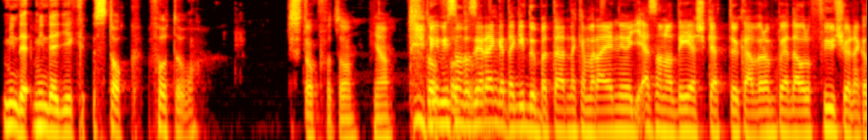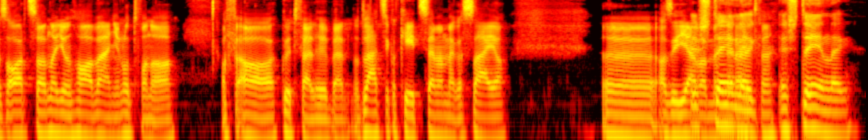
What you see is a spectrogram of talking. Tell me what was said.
minde, mindegyik stock fotó. Stockfotó, ja. Stock Még viszont fotó. azért rengeteg időbe telt nekem rájönni, hogy ezen a DS2 coveron például a Future-nek az arca nagyon halványan ott van a, a, a kötfelhőben. Ott látszik a két szeme, meg a szája. Ö, az így el És van tényleg, és tényleg.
